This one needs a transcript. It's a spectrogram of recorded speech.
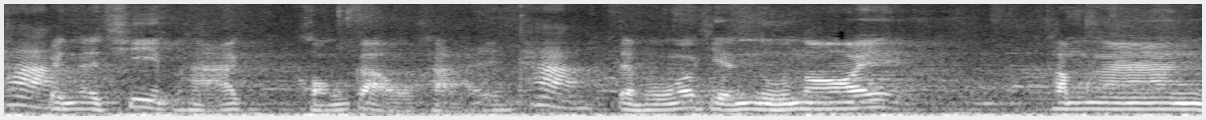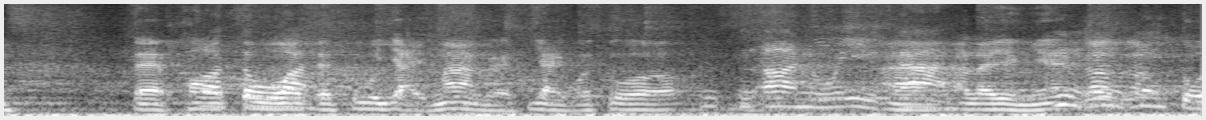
ค่ะเป็นอาชีพหาของเก่าขายค่ะแต่ผมก็เขียนหนูน้อยทำงาน แต่พอพอตัตัวว แต่ตัวใหญ่มากเลย ใหญ่กว่าตัวเออหนูอีกอ่าอะ อะไรอย่างเงี้ยอืมก็อืมก็ตัว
